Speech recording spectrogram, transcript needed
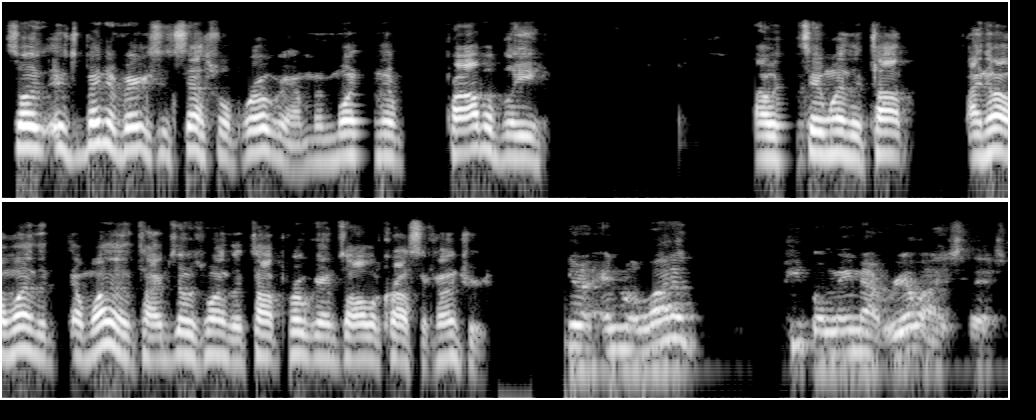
So it's been a very successful program and one of probably, I would say one of the top. I know at one of the at one of the times it was one of the top programs all across the country. You know, and a lot of people may not realize this,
